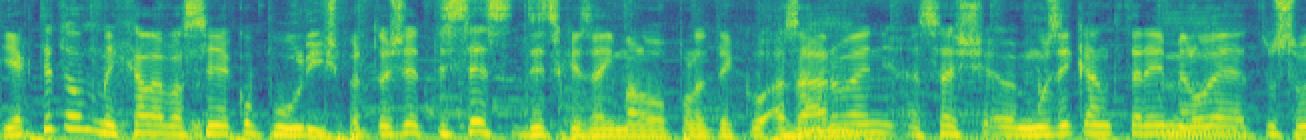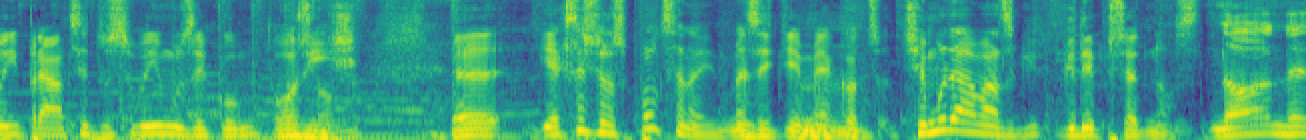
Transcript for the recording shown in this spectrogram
jak ty to, Michale, vlastně jako půlíš? Protože ty jsi vždycky zajímal o politiku a zároveň Hmm. seš eh, muzikant, který miluje tu svoji práci, tu svoji muziku, tvoříš. No. Uh, jak seš rozpolcený mezi tím? Hmm. Jako, čemu dává kdy přednost? No, ne,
